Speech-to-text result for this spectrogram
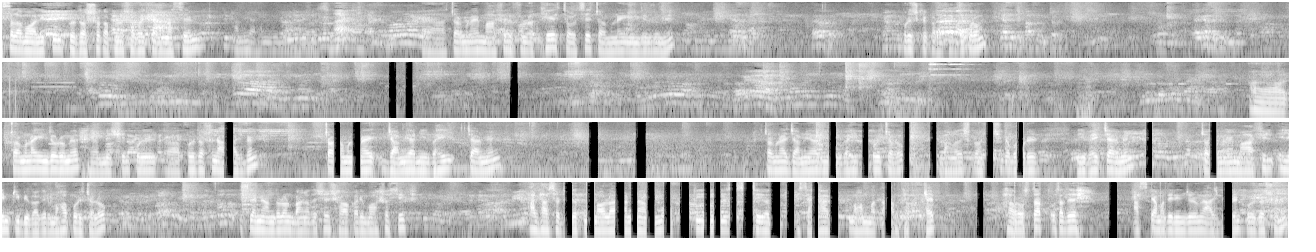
আসসালামু আলাইকুম প্রিয় দর্শক আপনারা সবাই কেমন আছেন? আমি আলহামদুলিল্লাহ চরমনায় মাহফিল উপলক্ষে চলছে চরমনায় ইঞ্জিন রুমে। পরিষ্কার করা কার্যক্রম। আহ, চরমনায় ইঞ্জিন রুমের মেশিন পরি- পরিদর্শনে আসবেন। চরমনায় জামিয়া নির্বাহী চেয়ারম্যান। চরমনায় জামিয়ার নির্বাহী পরিচালক বাংলাদেশ শিক্ষা বোর্ডের নির্বাহী চেয়ারম্যান। চরমনায় মাহফিল এলএমটি বিভাগের মহাপরিচালক। ইসলামী আন্দোলন বাংলাদেশের সহকারী মহাসচিব। আল্লাহ মাওলানা মুফতি সৈয়দ ইসাহাক মোহাম্মদ সাহেব। আর ওস্তাদ আজকে আমাদের ইঞ্জুরুমে আসবেন পরিদর্শনে।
